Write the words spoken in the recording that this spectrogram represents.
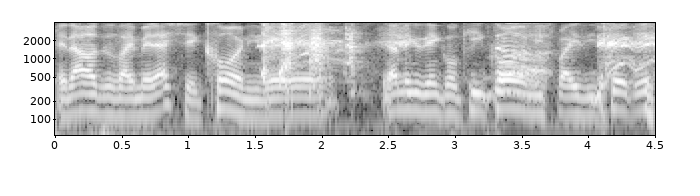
and I was just like, man, that shit corny, man. Y'all niggas ain't gonna keep calling me spicy chicken.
